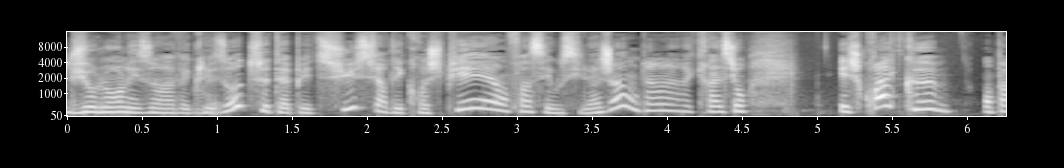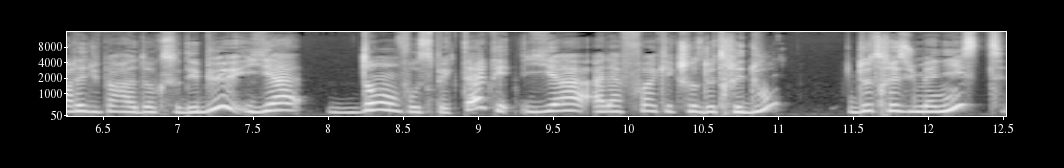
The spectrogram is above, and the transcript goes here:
violents les uns avec les autres, se taper dessus, se faire des croche-pieds. Enfin, c'est aussi la jungle, hein, la récréation. Et je crois que, on parlait du paradoxe au début, il y a dans vos spectacles, il y a à la fois quelque chose de très doux, de très humaniste,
